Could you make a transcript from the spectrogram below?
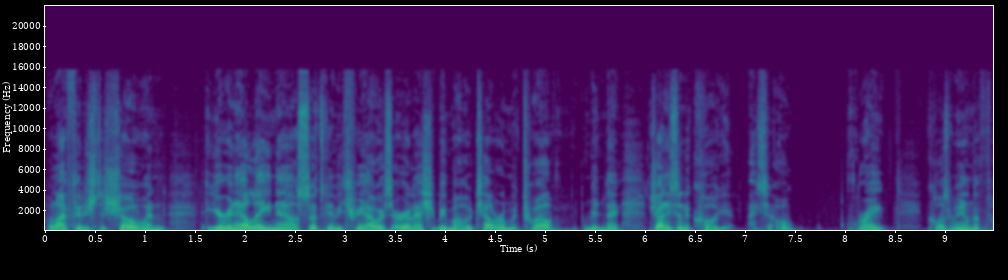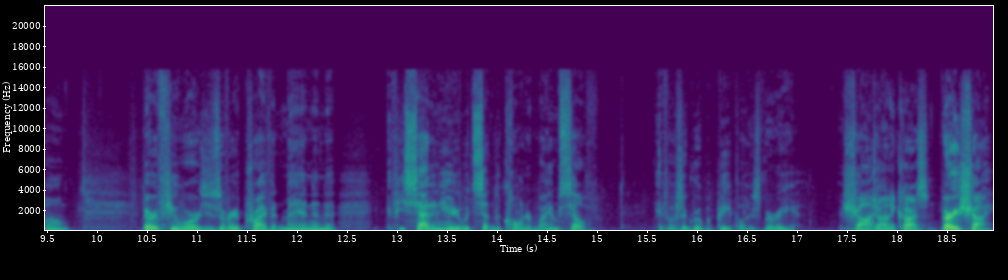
Well, I finished the show, and you're in L.A. now, so it's going to be three hours early. I should be in my hotel room at 12 midnight. Johnny's going to call you. I said, oh, great. Calls me on the phone. Very few words. He's a very private man, and uh, if he sat in here, he would sit in the corner by himself. If it was a group of people, he's very shy. Johnny Carson. Very shy.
